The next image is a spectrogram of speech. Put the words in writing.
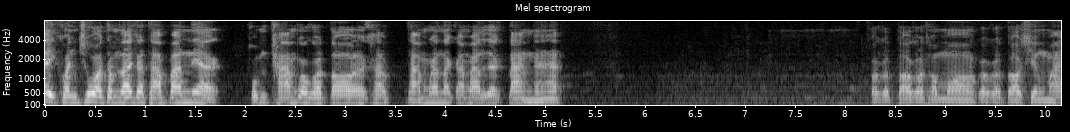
ไอ้คนชั่วทำลายสถาบันเนี่ย ผมถามกกตครับ ถามคณะกรรมการเลือกตั้งนะฮะ กกตกทมกกตเชียงใหม่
